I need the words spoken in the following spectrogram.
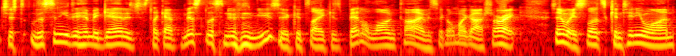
just listening to him again it's just like I've missed listening to his music. It's like it's been a long time. It's like oh my gosh. All right. So anyways, so let's continue on.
